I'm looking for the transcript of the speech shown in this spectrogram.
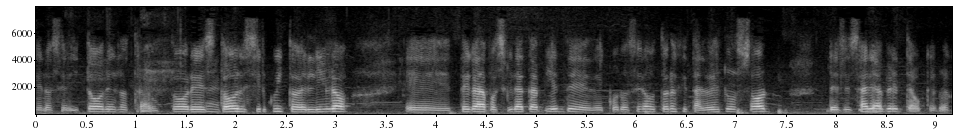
que los editores, los traductores, todo el circuito del libro eh, tenga la posibilidad también de, conocer autores que tal vez no son necesariamente, aunque no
